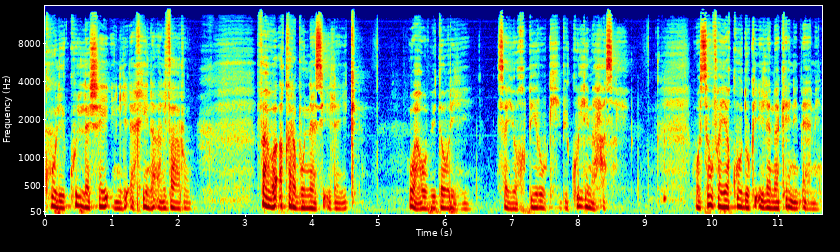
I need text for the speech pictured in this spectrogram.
قولي كل شيء لأخينا ألفارو فهو أقرب الناس إليك وهو بدوره سيخبرك بكل ما حصل. وسوف يقودك إلى مكان آمن.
